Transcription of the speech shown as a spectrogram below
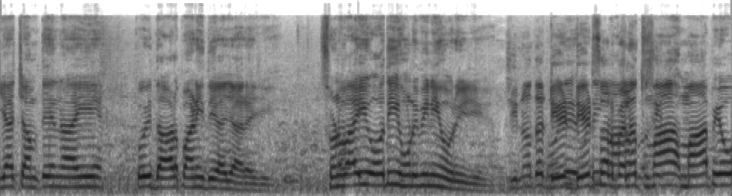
ਜਾਂ ਚਮਤੇ ਰਾਹੀਂ ਕੋਈ ਦਾਲ ਪਾਣੀ ਦਿਆ ਜਾ ਰਿਹਾ ਜੀ। ਸੁਣਵਾਈ ਉਹਦੀ ਹੁਣ ਵੀ ਨਹੀਂ ਹੋ ਰਹੀ ਜੀ। ਜਿਨ੍ਹਾਂ ਦਾ ਡੇਢ ਡੇਢ ਸਾਲ ਪਹਿਲਾਂ ਤੁਸੀਂ ਮਾਂ ਮਾਂ ਪਿਓ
